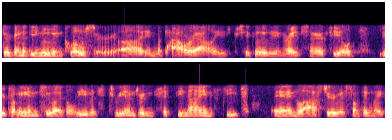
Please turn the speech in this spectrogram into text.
they're going to be moving closer uh, in the power alleys, particularly in right center field. You're coming into, I believe, it's 359 feet, and last year was something like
